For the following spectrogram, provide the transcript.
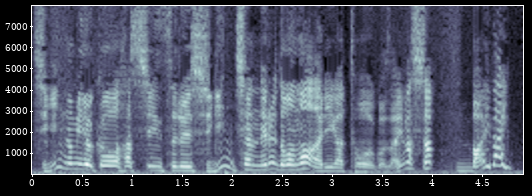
詩吟の魅力を発信する詩吟チャンネルどうもありがとうございました。バイバイ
